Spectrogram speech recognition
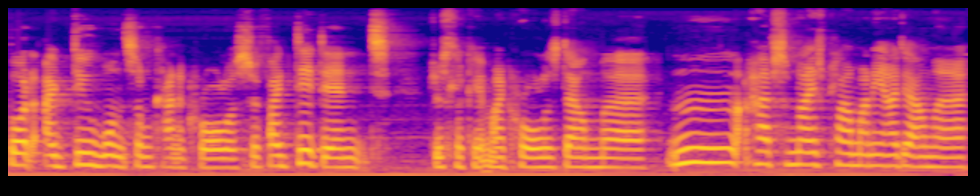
But I do want some kind of crawler, so if I didn't, just look at my crawlers down there. Mm, I have some nice plowmanii down there,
